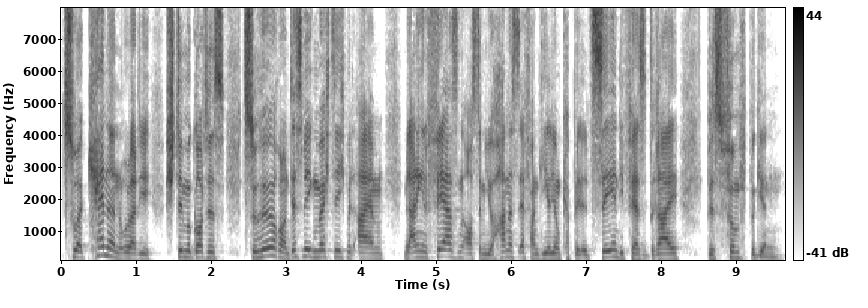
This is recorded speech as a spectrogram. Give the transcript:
zu erkennen oder die Stimme Gottes zu hören. Und deswegen möchte ich mit einem, mit einigen Versen aus dem Johannesevangelium Kapitel 10, die Verse 3 bis 5 beginnen.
